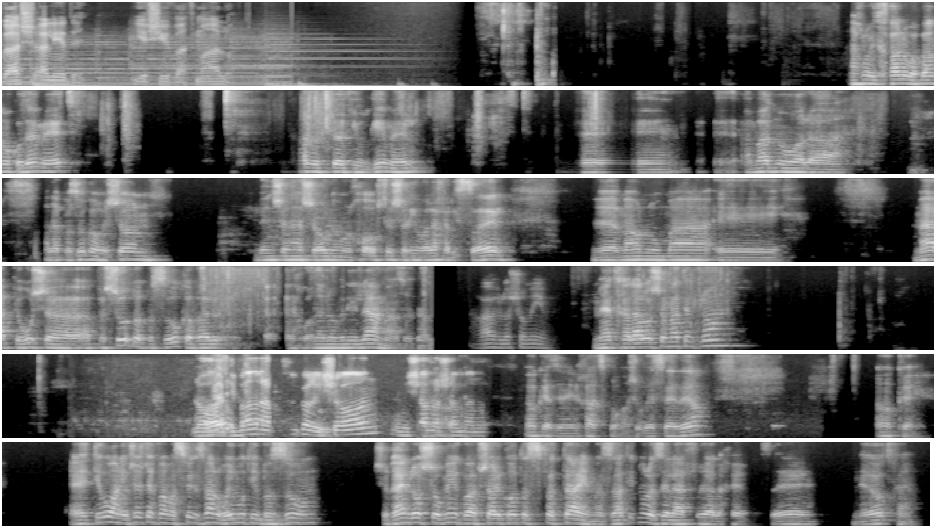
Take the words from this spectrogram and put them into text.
הוגש על ידי ישיבת מעלות. אנחנו התחלנו בפעם הקודמת, התחלנו את פרק י"ג, ועמדנו על, ה... על הפסוק הראשון, בין שנה שאול במולכו, שתי שנים הוא הלך על ישראל, ואמרנו מה, אה, מה הפירוש הפשוט בפסוק, אבל אנחנו עדיין לא מבינים למה. זאת אומרת, הרב, לא שומעים. מההתחלה לא שמעתם כלום? לא, דיברנו על הפסוק הראשון, ומשם לא שמענו. אוקיי, זה נלחץ פה משהו, בסדר. אוקיי. אה, תראו, אני חושב שאתם כבר מספיק זמן רואים אותי בזום, שגם אם לא שומעים כבר אפשר לקרוא את השפתיים, אז אל תיתנו לזה להפריע לכם, זה... נראה אתכם.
